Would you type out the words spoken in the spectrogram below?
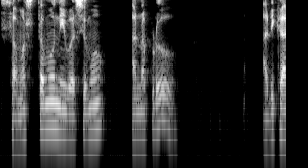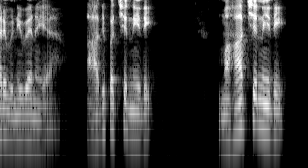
సమస్తము నీ వశము అన్నప్పుడు అధికారి నీవేనయ్యా ఆధిపత్యం నీది. మహాత్యం నీది.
